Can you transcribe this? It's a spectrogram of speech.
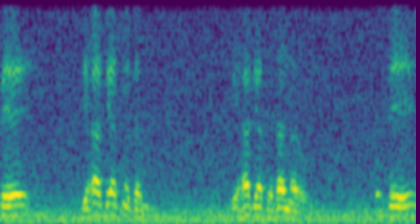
તે દેહાદ્યાસ નો ધર્મ. દેહાદ્યાસ વધારનારો. તે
